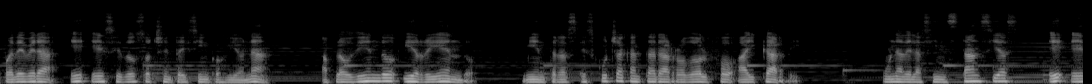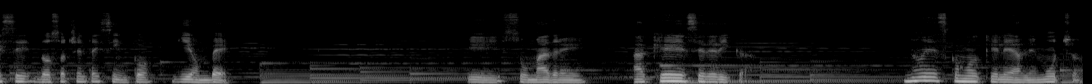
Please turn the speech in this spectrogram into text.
puede ver a ES285-A aplaudiendo y riendo mientras escucha cantar a Rodolfo Aicardi una de las instancias ES285-B. ¿Y su madre a qué se dedica? No es como que le hable mucho,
